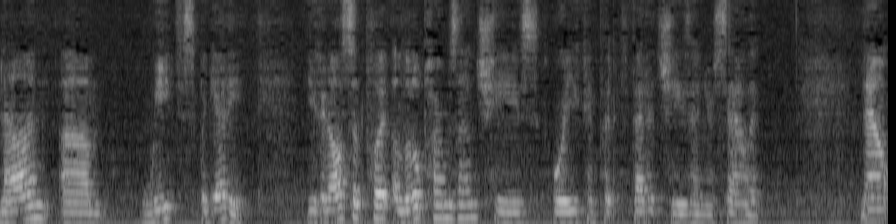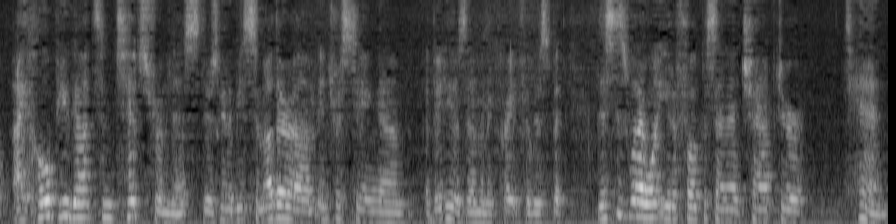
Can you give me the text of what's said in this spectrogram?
non um, wheat spaghetti. You can also put a little Parmesan cheese, or you can put feta cheese on your salad. Now, I hope you got some tips from this. There's going to be some other um, interesting um, videos that I'm going to create for this, but this is what I want you to focus on in chapter 10.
